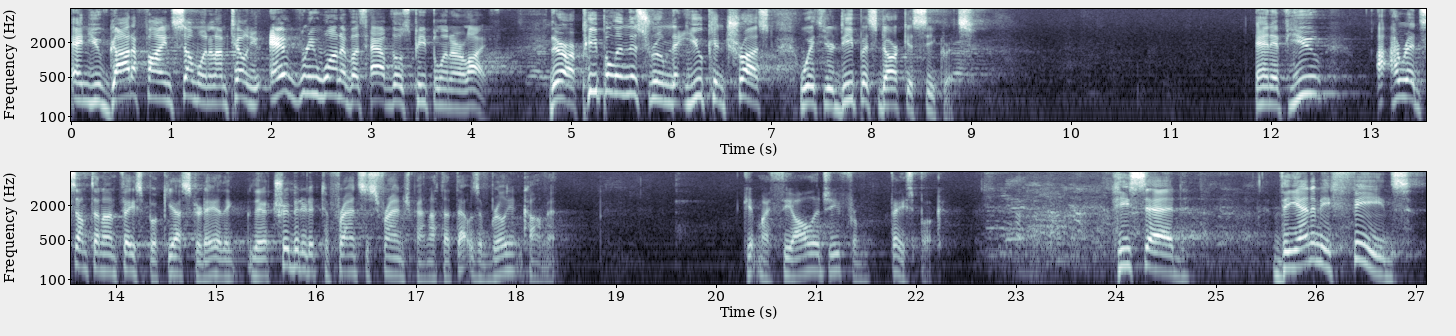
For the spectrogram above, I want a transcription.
And you've got to find someone, and I'm telling you, every one of us have those people in our life. There are people in this room that you can trust with your deepest, darkest secrets. And if you, I read something on Facebook yesterday, they, they attributed it to Francis Frangipane. I thought that was a brilliant comment. Get my theology from Facebook. he said, The enemy feeds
